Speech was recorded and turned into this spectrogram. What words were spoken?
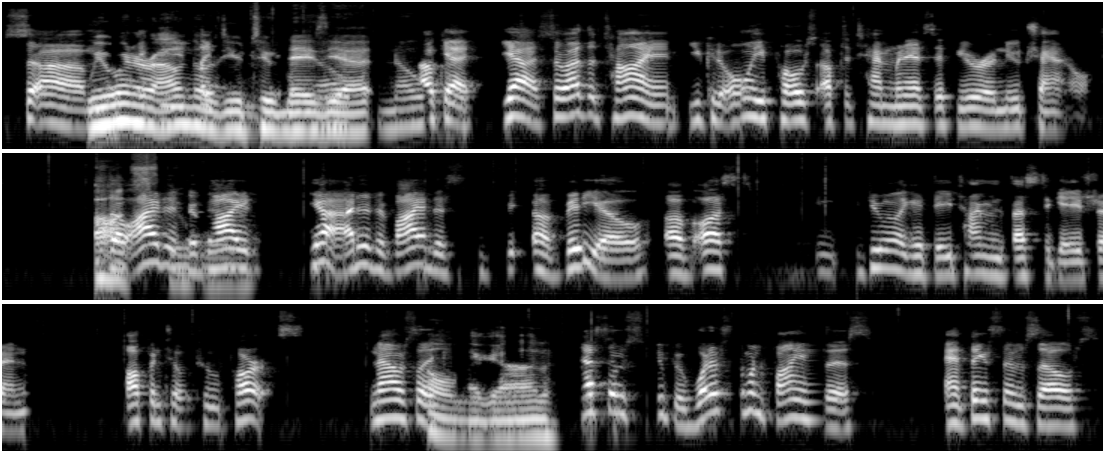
So um, we weren't if you, around like, those YouTube days Nope, yet. Nope. Okay, yeah. So at the time, you could only post up to 10 minutes if you were a new channel. Oh, so I had to stupid. divide. Yeah, I had to divide this uh, video of us doing like a daytime investigation up until two parts. And I was like, oh my god. that's so stupid. What if someone finds this and thinks to themselves,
